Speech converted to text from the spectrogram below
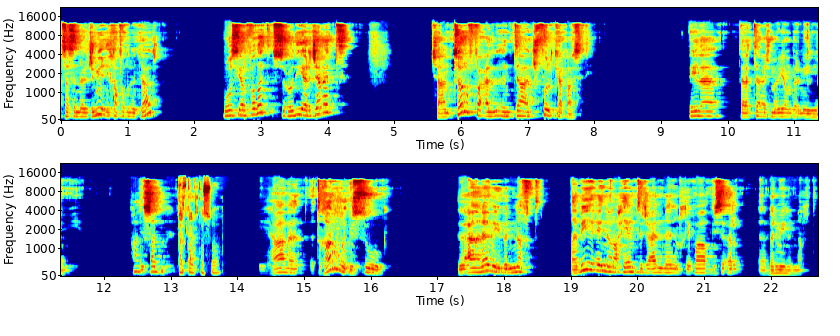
على أساس إن الجميع يخفض الإنتاج روسيا رفضت السعودية رجعت عشان ترفع الإنتاج فول كاباسيتي إلى 13 مليون برميل يوميا. هذه صدمة. الطاقه القصوى هذا تغرق السوق. العالمي بالنفط طبيعي إنه راح ينتج عنه انخفاض بسعر برميل النفط.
